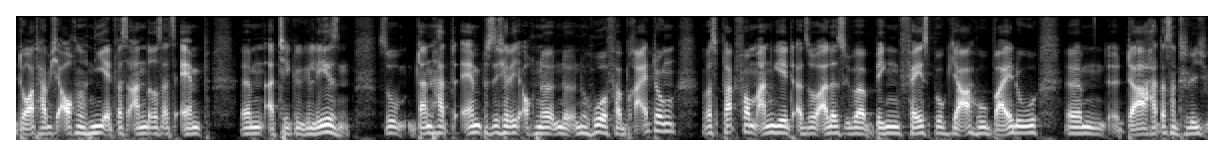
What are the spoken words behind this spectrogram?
dort habe ich auch noch nie etwas anderes als AMP-Artikel ähm, gelesen. So, dann hat AMP sicherlich auch eine, eine, eine hohe Verbreitung, was Plattformen angeht, also alles über Bing, Facebook, Yahoo, Baidu. Ähm, da hat das natürlich,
